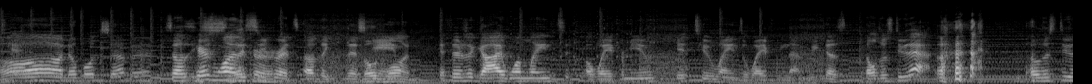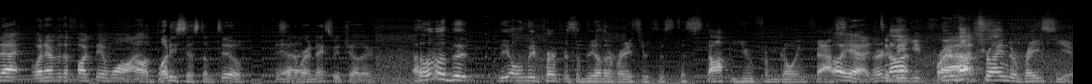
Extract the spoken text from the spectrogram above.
Oh, no mode seven. So here's one of the secrets of the, this Mode game. one. If there's a guy one lane t- away from you, get two lanes away from them because they'll just do that. they'll just do that whenever the fuck they want. Oh, buddy system too. Sit Yeah. them right next to each other. I love how the the only purpose of the other racers is to stop you from going faster. Oh, yeah, they're to not, make you They're not trying to race you.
